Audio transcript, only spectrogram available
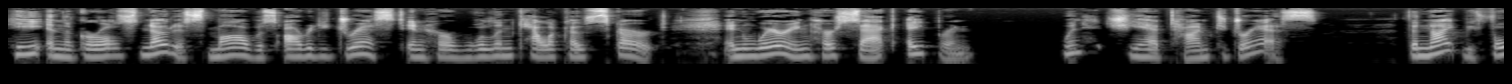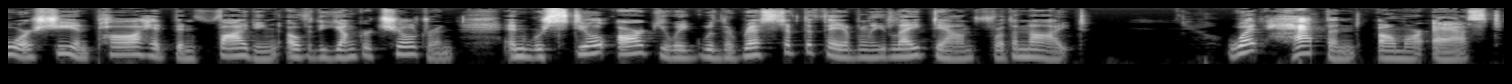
He and the girls noticed Ma was already dressed in her woolen calico skirt and wearing her sack apron. When had she had time to dress? The night before, she and Pa had been fighting over the younger children and were still arguing when the rest of the family laid down for the night. What happened? Omer asked.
